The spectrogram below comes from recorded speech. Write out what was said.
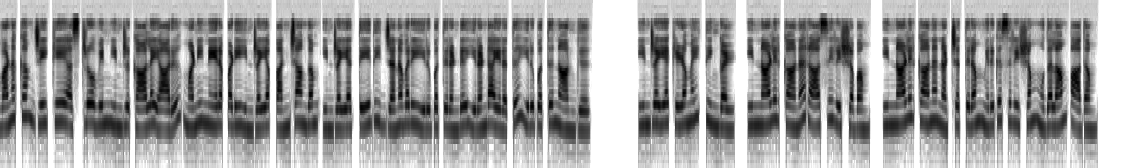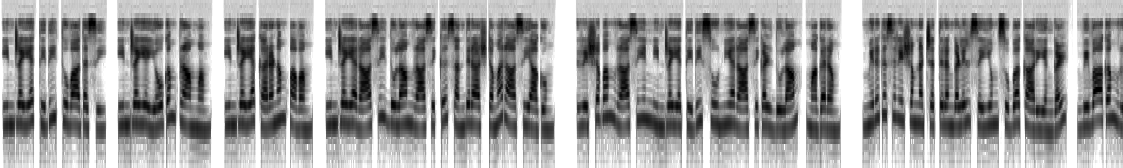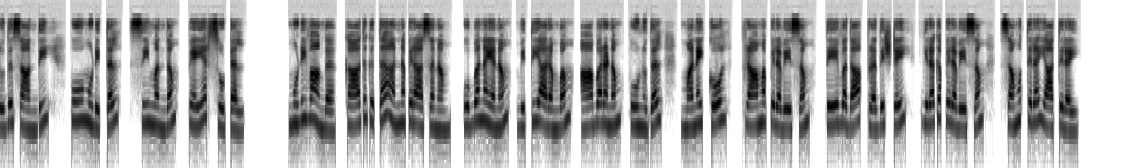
வணக்கம் J K அஸ்ட்ரோவின் இன்று காலை ஆறு மணி நேரப்படி இன்றைய பஞ்சாங்கம் இன்றைய தேதி ஜனவரி இருபத்திரண்டு இரண்டாயிரத்து இருபத்து நான்கு. இன்றைய கிழமை திங்கள். இந்நாளிற்கான ராசி ரிஷபம். இந்நாளிற்கான நட்சத்திரம் மிருகசிரிஷம் முதலாம் பாதம். இன்றைய திதி துவாதசி. இன்றைய யோகம் பிராமம். இன்றைய கரணம் பவம். இன்றைய ராசி துலாம் ராசிக்கு சந்திராஷ்டம ராசியாகும். ரிஷபம் ராசியின் இன்றைய திதி சூன்ய ராசிகள் துலாம் மகரம். மிருகசிரீஷம் நட்சத்திரங்களில் செய்யும் சுப காரியங்கள் விவாகம் ருது சாந்தி பூமுடித்தல் சீமந்தம் பெயர் சூட்டல். முடிவாங்க. காதுகுத்த அன்னபிராசனம் உபநயனம் வித்தியாரம்பம் ஆபரணம் பூணுதல் மனைக்கோல் கிராமப்பிரவேசம் தேவதா பிரதிஷ்டை கிரகப்பிரவேசம் சமுத்திர யாத்திரை.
